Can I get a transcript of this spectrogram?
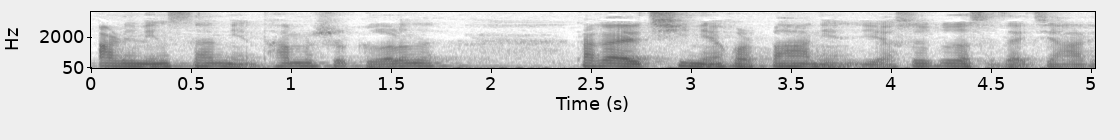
二零零三年，他们是隔了大概七年或者八年，也是饿死在家里。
